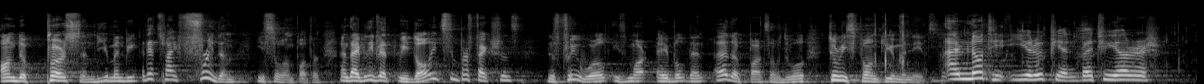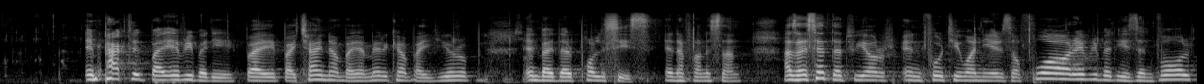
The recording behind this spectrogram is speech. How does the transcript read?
on the person, the human being. And that's why freedom is so important. And I believe that with all its imperfections, the free world is more able than other parts of the world to respond to human needs. I'm not European, but we are impacted by everybody, by, by China, by America, by Europe, and by their policies in Afghanistan. As I said that we are in 41 years of war, everybody is involved,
